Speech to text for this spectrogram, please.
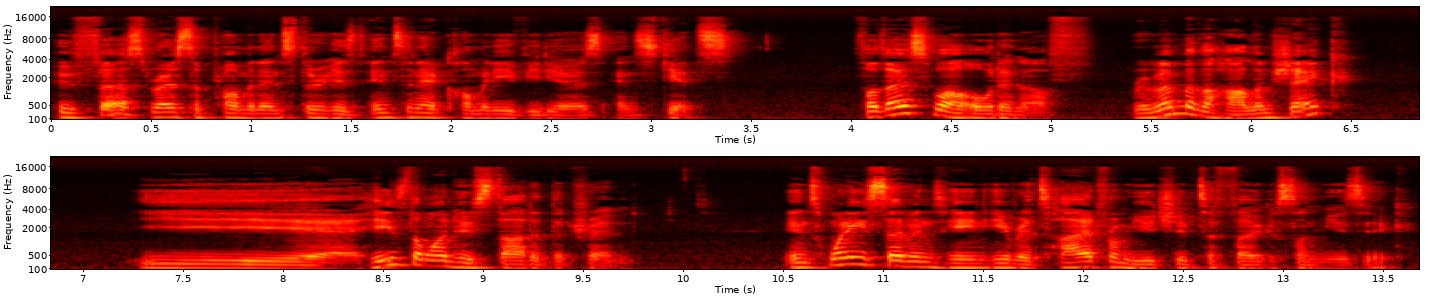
who first rose to prominence through his internet comedy videos and skits. For those who are old enough, remember the Harlem Shake? Yeah, he's the one who started the trend. In 2017, he retired from YouTube to focus on music.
